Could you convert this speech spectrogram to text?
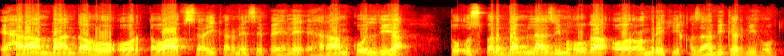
احرام باندھا ہو اور طواف سعی کرنے سے پہلے احرام کول دیا، تو اس پر دم لازم ہوگا اور عمرے کی قضا بھی کرنی ہوگی۔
